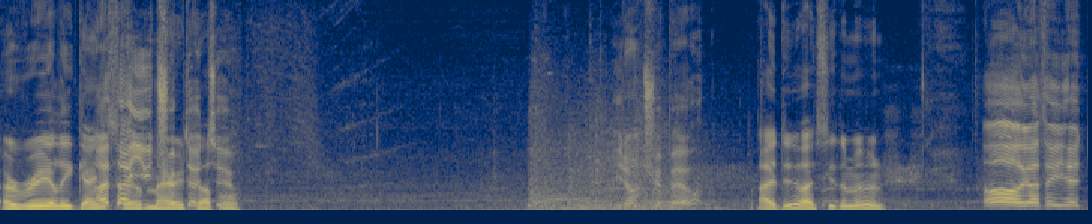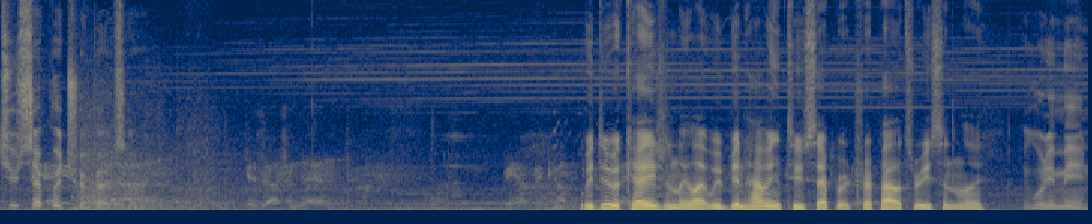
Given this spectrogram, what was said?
A really gangster married couple. too. You don't trip out? I do. I see the moon. Oh, I thought you had two separate trip outs. We do occasionally. Like we've been having two separate trip outs recently. Like, what do you mean?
